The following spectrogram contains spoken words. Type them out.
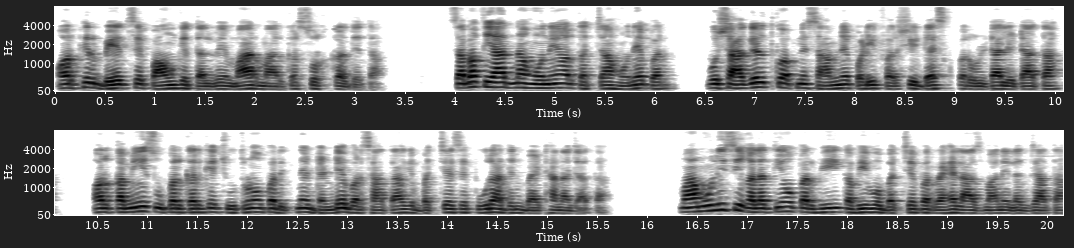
اور پھر بیت سے پاؤں کے تلوے مار مار کر سرخ کر دیتا۔ سبق یاد نہ ہونے اور کچا ہونے پر وہ شاگرد کو اپنے سامنے پڑی فرشی ڈیسک پر الٹا لٹاتا اور قمیص اوپر کر کے چوتڑوں پر اتنے ڈنڈے برساتا کہ بچے سے پورا دن بیٹھا نہ جاتا۔ معمولی سی غلطیوں پر بھی کبھی وہ بچے پر رحل آزمانے لگ جاتا،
